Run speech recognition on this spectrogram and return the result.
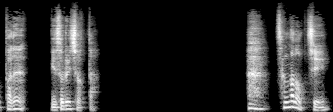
루판은 미소를 지었다. 하, 상관없지.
